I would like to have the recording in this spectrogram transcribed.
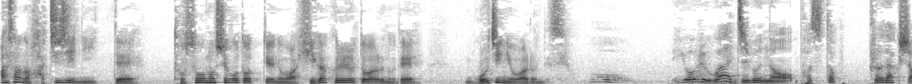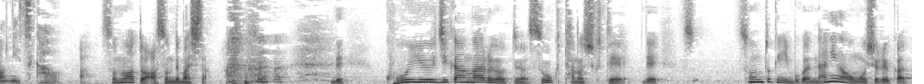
朝の8時に行って塗装の仕事っていうのは日が暮れると終わるので5時に終わるんですよ。夜は自分のポストプロダクションに使う。あその後遊んでました。でこういう時間があるのっていうのはすごく楽しくてでそその時に僕は何が面白いか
